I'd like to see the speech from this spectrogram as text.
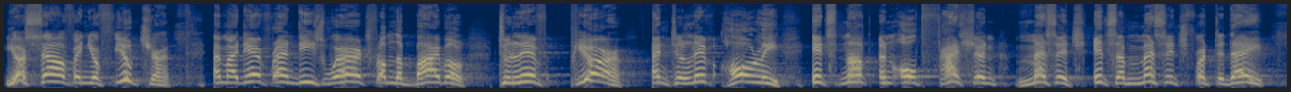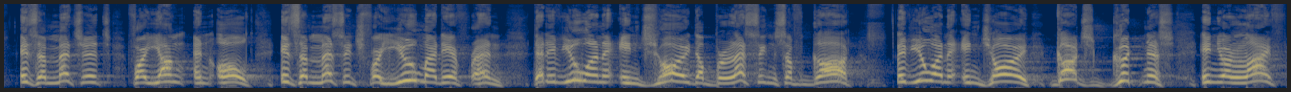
yourself and your future. And my dear friend, these words from the Bible to live pure and to live holy. It's not an old fashioned message, it's a message for today. It's a message for young and old. It's a message for you, my dear friend, that if you want to enjoy the blessings of God, if you want to enjoy God's goodness in your life,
